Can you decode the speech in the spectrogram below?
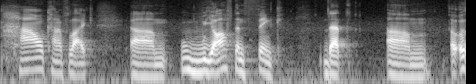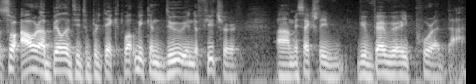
how kind of like um, we often think that, um, uh, so our ability to predict what we can do in the future um, is actually, we're very, very poor at that.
